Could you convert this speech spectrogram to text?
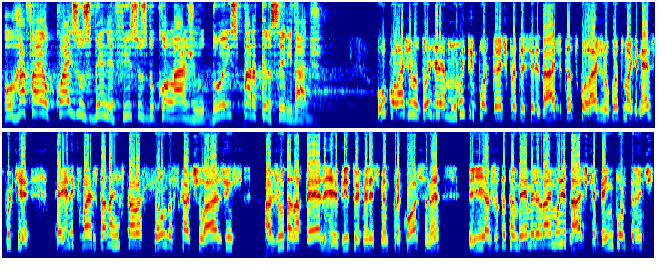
Ô Rafael, quais os benefícios do colágeno 2 para a terceira idade? O colágeno 2 ele é muito importante para a terceira idade, tanto colágeno quanto magnésio, porque é ele que vai ajudar na restauração das cartilagens, ajuda na pele, evita o envelhecimento precoce, né? E ajuda também a melhorar a imunidade, que é bem importante.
